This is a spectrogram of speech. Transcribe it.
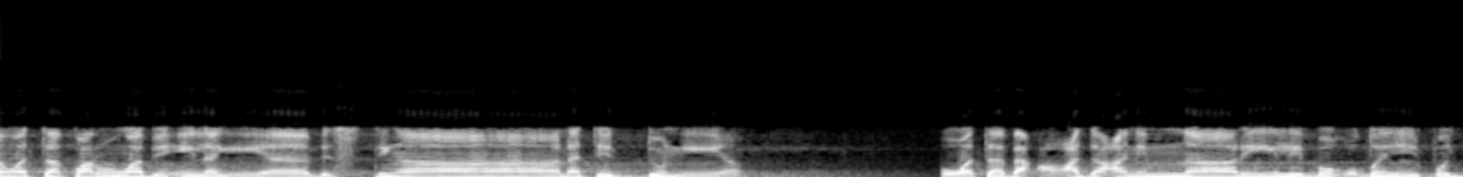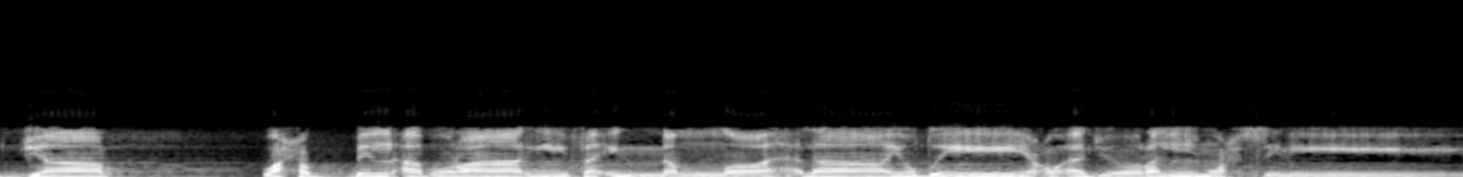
وتقرب إلي باستهانة الدنيا وتبعد عن النار لبغض الفجار وحب الأبرار فإن الله لا يضيع أجر المحسنين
